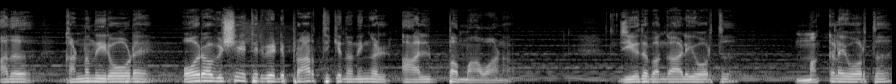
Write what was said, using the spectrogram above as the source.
അത് കണ്ണുനീരോടെ ഓരോ വിഷയത്തിന് വേണ്ടി പ്രാർത്ഥിക്കുന്ന നിങ്ങൾ ആ അല്പമാവാണ്. ജീവിത പങ്കാളി ഓർത്ത് മക്കളെ ഓർത്ത്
